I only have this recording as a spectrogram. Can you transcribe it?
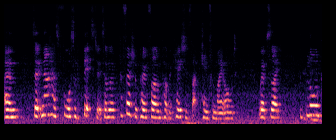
Um, so it now has four sort of bits to it. So a professional profile and publications that came from my old website. The blog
